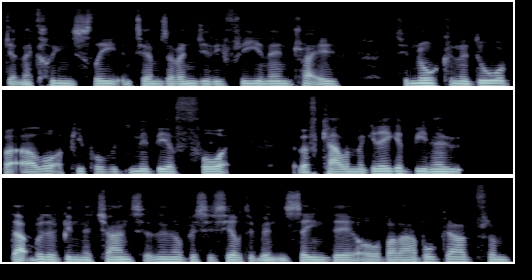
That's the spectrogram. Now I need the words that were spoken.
getting a clean slate in terms of injury free and then try to, to knock on the door. But a lot of people would maybe have thought that with Callum McGregor being out, that would have been the chance. And then obviously Celtic went and signed uh, Oliver Abildgaard from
